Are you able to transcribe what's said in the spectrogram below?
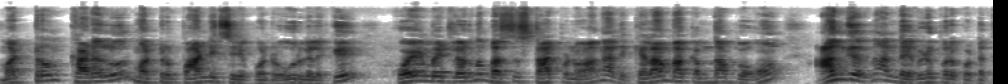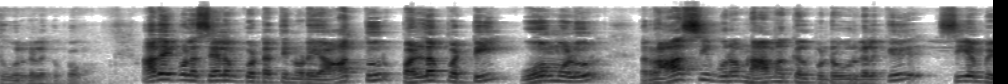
மற்றும் கடலூர் மற்றும் பாண்டிச்சேரி போன்ற ஊர்களுக்கு கோயம்பேட்டில இருந்து பஸ் ஸ்டார்ட் பண்ணுவாங்க. அது கிளாம்பாக்கம் தான் போகும். அங்கிருந்து அந்த விழுப்புரம் கோட்டத்து ஊர்களுக்கு போகும். அதே போல சேலம் கோட்டத்தினுடைய ஆத்தூர் பள்ளப்பட்டி ஓமலூர் ராசிபுரம் நாமக்கல் போன்ற ஊர்களுக்கு சிஎம்பி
